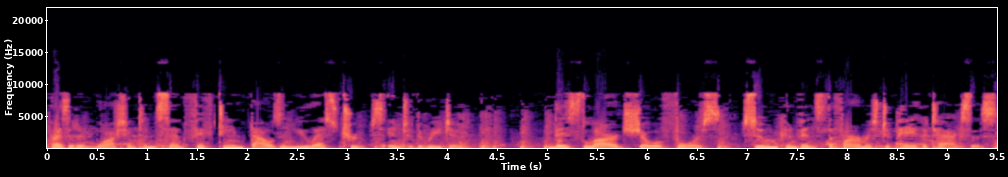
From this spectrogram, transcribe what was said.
President Washington sent 15,000 U.S. troops into the region. This large show of force soon convinced the farmers to pay the taxes.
